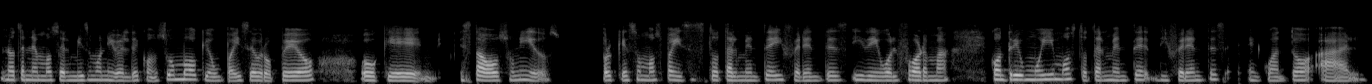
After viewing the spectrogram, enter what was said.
no tenemos el mismo nivel de consumo que un país europeo o que Estados Unidos, porque somos países totalmente diferentes y de igual forma contribuimos totalmente diferentes en cuanto al,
